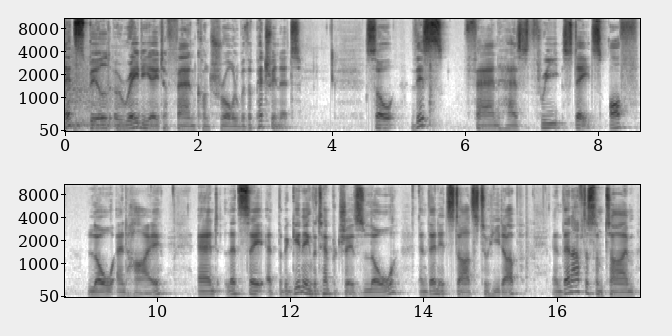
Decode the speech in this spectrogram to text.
let's build a radiator fan control with a Petri net. So this fan has three states, off, low and high. And let's say at the beginning the temperature is low and then it starts to heat up. And then after some time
